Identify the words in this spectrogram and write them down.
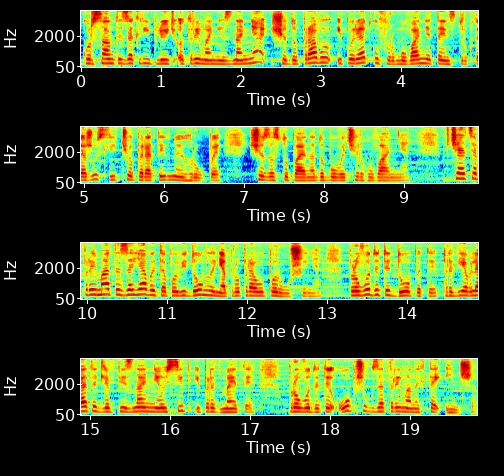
Курсанти закріплюють отримані знання щодо правил і порядку формування та інструктажу слідчо-оперативної групи, що заступає на добове чергування. Вчаться приймати заяви та повідомлення про правопорушення, проводити допити, пред'являти для впізнання осіб і предмети, проводити обшук затриманих та інше.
